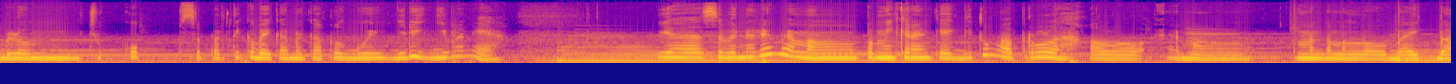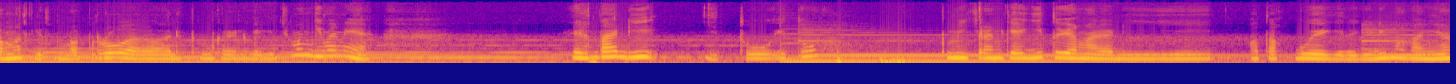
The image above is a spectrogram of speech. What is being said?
belum cukup seperti kebaikan mereka ke gue. Jadi gimana ya? Ya sebenarnya memang pemikiran kayak gitu nggak perlu lah kalau emang teman-teman lo baik banget gitu. Nggak perlu lah ada pemikiran kayak gitu. Cuma gimana ya? Yang tadi itu itu pemikiran kayak gitu yang ada di otak gue gitu. Jadi makanya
